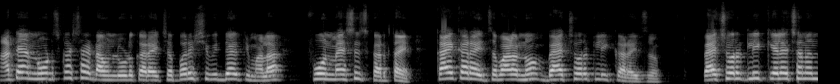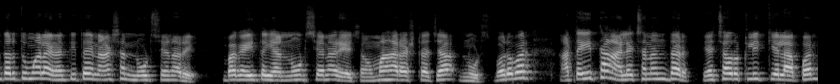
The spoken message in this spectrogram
आता या नोट्स कशा डाउनलोड करायचं? बरेचसे विद्यार्थी मला फोन मेसेज करताय काय करायचं बाळांनो? बॅचवर क्लिक करायचं. बॅचवर क्लिक केल्याच्यानंतर तुम्हाला आहे ना तिथे ना अशा नोट्स येणार आहे. बघा इथं ह्या नोट्स येणार आहे. याच्यावर महाराष्ट्राच्या नोट्स बरोबर? आता इथं आल्याच्यानंतर याच्यावर क्लिक केलं आपण.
